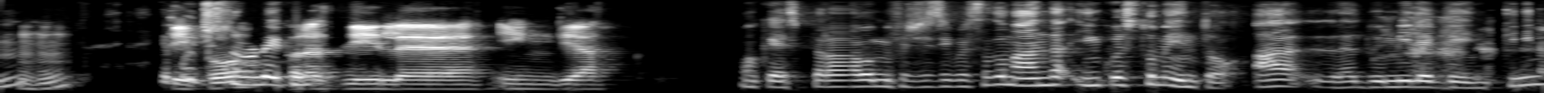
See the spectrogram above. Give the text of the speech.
Mm? Mm-hmm. E tipo poi ci sono le Brasile, India. Ok, speravo mi facessi questa domanda. In questo momento, al 2020,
